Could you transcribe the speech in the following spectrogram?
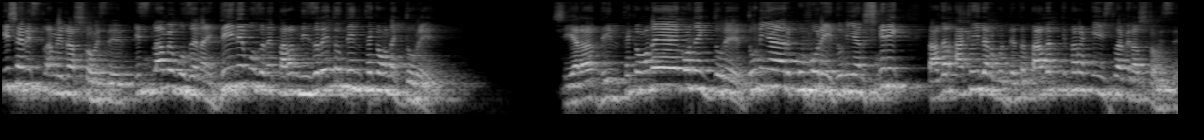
কিসের ইসলামী রাষ্ট্র হয়েছে ইসলামে বুঝে নাই, দিনে বুঝে নাই, তারা নিজেরাই তো দিন থেকে অনেক দূরে। শিয়ারা দিন থেকে অনেক অনেক দূরে। দুনিয়ার কুফরি, দুনিয়ার শিরিক, তাদের আকিদার মধ্যে, তো তাদের তারা কি ইসলামী রাষ্ট্র হয়েছে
